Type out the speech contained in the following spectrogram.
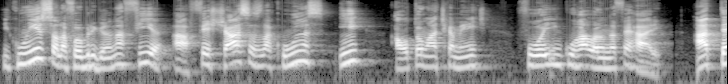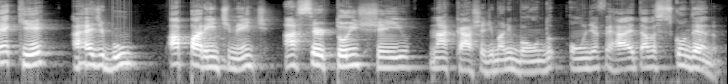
e com isso ela foi obrigando a FIA a fechar essas lacunas e automaticamente foi encurralando a Ferrari. Até que a Red Bull aparentemente acertou em cheio na caixa de marimbondo onde a Ferrari estava se escondendo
